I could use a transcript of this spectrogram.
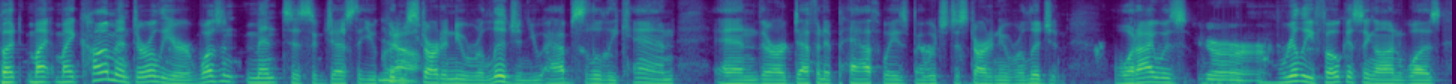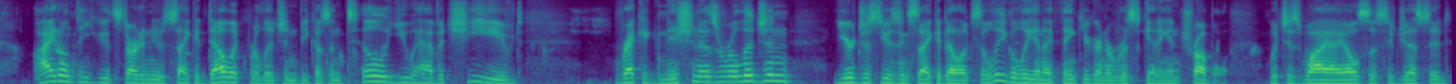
But my, my comment earlier wasn't meant to suggest that you couldn't No. start a new religion. You absolutely can, and there are definite pathways by which to start a new religion. What I was Sure. really focusing on was I don't think you could start a new psychedelic religion because until you have achieved recognition as a religion, you're just using psychedelics illegally, and I think you're going to risk getting in trouble. Which is why I also suggested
